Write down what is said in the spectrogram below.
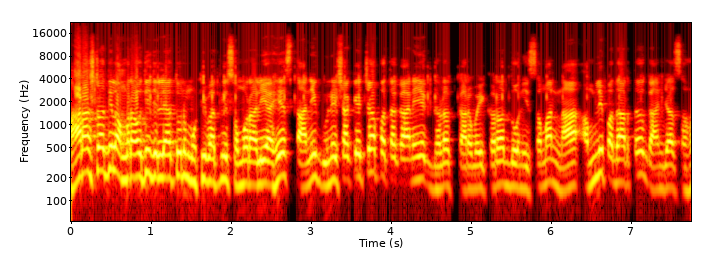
महाराष्ट्रातील अमरावती जिल्ह्यातून मोठी बातमी समोर आली आहे. स्थानिक गुन्हे शाखेच्या पथकाने एक धडक कारवाई करत दोन इसमांना अंमली पदार्थ गांजासह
